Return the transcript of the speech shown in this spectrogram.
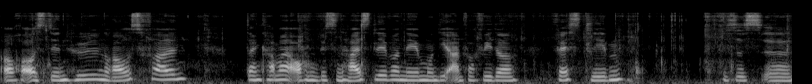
auch aus den Hüllen rausfallen. Dann kann man auch ein bisschen Heißkleber nehmen und die einfach wieder festkleben. Das ist, äh,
